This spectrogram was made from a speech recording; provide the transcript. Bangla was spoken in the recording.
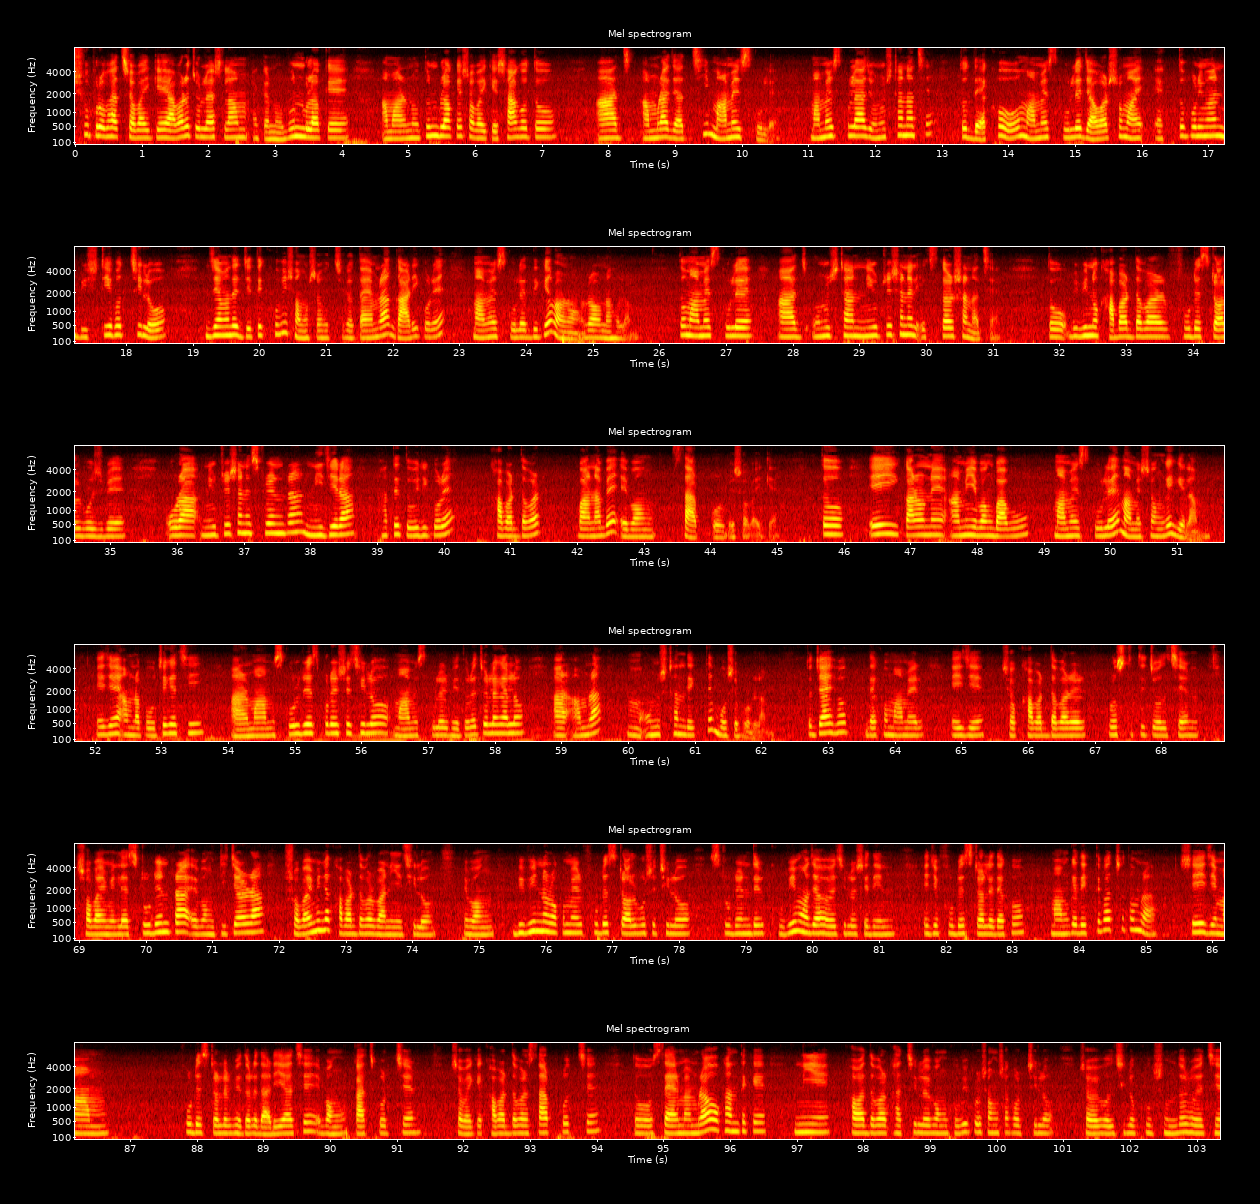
সুপ্রভাত সবাইকে, আবারও চলে আসলাম একটা নতুন ব্লকে। আমার নতুন ব্লকে সবাইকে স্বাগত। আজ আমরা যাচ্ছি মামের স্কুলে। মামের স্কুলে আজ অনুষ্ঠান আছে। তো দেখো, মামের স্কুলে যাওয়ার সময় এত পরিমাণ বৃষ্টি হচ্ছিল যে আমাদের যেতে খুবই সমস্যা হচ্ছিল। তাই আমরা গাড়ি করে মামের স্কুলের দিকে রওনা রওনা হলাম। তো মামের স্কুলে আজ অনুষ্ঠান নিউট্রিশনের এক্সকারশন আছে। তো বিভিন্ন খাবার দাবার ফুড স্টল বসবে। ওরা নিউট্রিশন স্টুডেন্টরা নিজেরা হাতে তৈরি করে খাবার দাবার বানাবে এবং সার্ভ করবে সবাইকে। তো এই কারণে আমি এবং বাবু মামের স্কুলে মামের সঙ্গে গেলাম। এই যে আমরা পৌঁছে গেছি। আর মাম স্কুল ড্রেস পরে এসেছিল, মাম স্কুলের ভেতরে চলে গেল আর আমরা অনুষ্ঠান দেখতে বসে পড়লাম। তো যাই হোক, দেখো মামের এই যে সব খাবার দাবারের প্রস্তুতি চলছে। সবাই মিলে স্টুডেন্টরা এবং টিচাররা সবাই মিলে খাবার দাবার বানিয়েছিল এবং বিভিন্ন রকমের ফুড স্টল বসেছিল। স্টুডেন্টদের খুবই মজা হয়েছিল সেদিন। এই যে ফুড স্টলে দেখো মামকে দেখতে পাচ্ছ তোমরা? সেই যে মাম ফুড স্টলের ভেতরে দাঁড়িয়ে আছে এবং কাজ করছে, সবাইকে খাবার দাবার সার্ভ করছে। তো স্যার ম্যামরাও ওখান থেকে নিয়ে খাবার দাবার খাচ্ছিল এবং খুবই প্রশংসা করছিল। সবাই বলছিল, খুব সুন্দর হয়েছে।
